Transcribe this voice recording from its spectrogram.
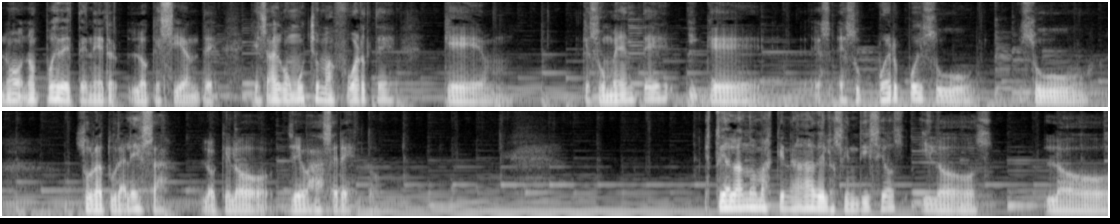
No, no puede tener lo que siente. Es algo mucho más fuerte que, que su mente y que es, su cuerpo y su, su, naturaleza lo que lo lleva a hacer esto. Estoy hablando más que nada de los indicios y los, los,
